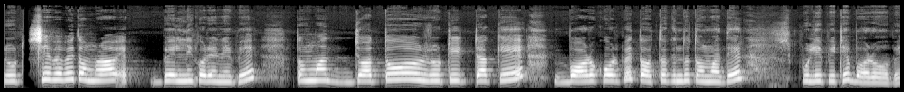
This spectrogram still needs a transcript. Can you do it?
রুটি সেভাবে তোমরাও এক বেলনি করে নেবে। তোমার যত রুটিটাকে বড় করবে, তত কিন্তু তোমাদের পুলি পিঠে বড় হবে।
